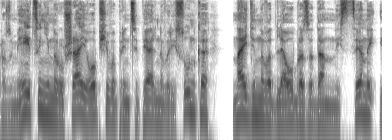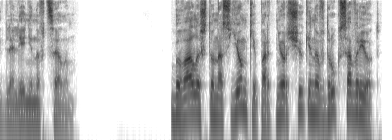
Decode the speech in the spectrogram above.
разумеется, не нарушая общего принципиального рисунка, найденного для образа данной сцены и для Ленина в целом. Бывало, что на съемке партнер Щукина вдруг соврет,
